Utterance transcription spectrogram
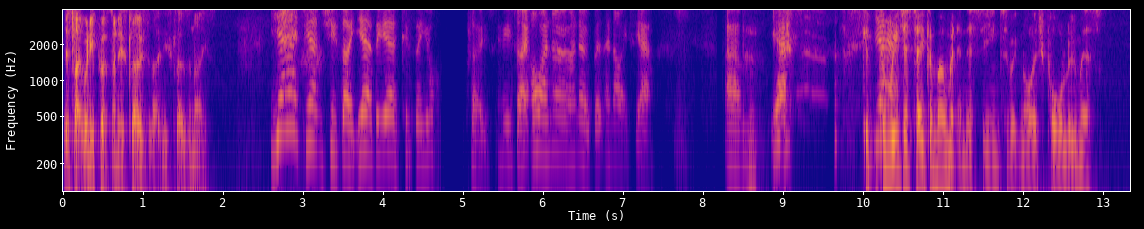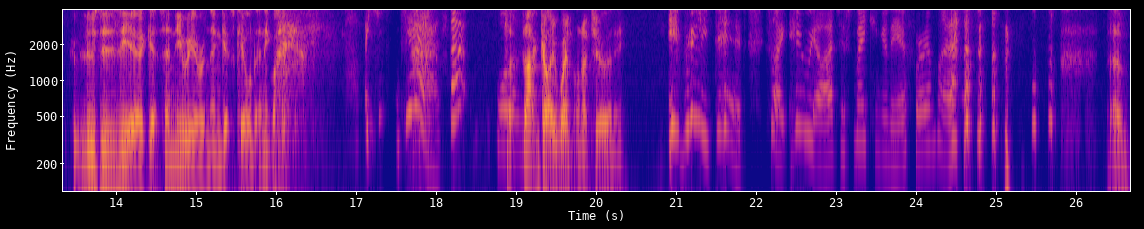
It's like when he puts on his clothes, he's like, these clothes are nice. Yes, yeah. And she's like, yeah, they, yeah, because they're your clothes. And he's like, oh, I know, I know, but they're nice, yeah. Um, yeah. Can, can we just take a moment in this scene to acknowledge Paul Loomis, who loses his ear, gets a new ear, and then gets killed anyway? yeah, that was. that guy went on a journey. He really did. It's like here we are, just making an ear for him. Um,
